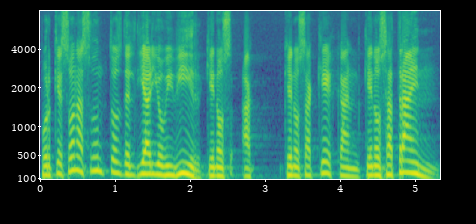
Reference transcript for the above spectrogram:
porque son asuntos del diario vivir que nos, que nos aquejan, que nos atraen.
